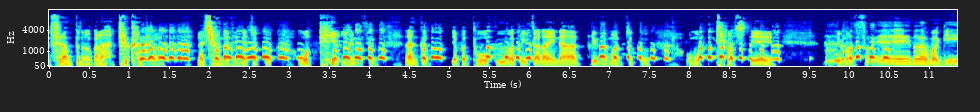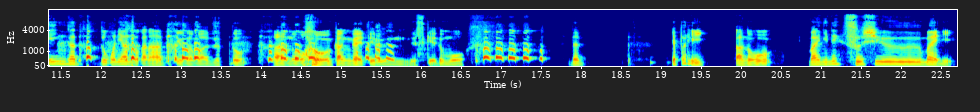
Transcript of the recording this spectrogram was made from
スランプなのかなっていう感じは、ラジオなんでね、ちょっと思っているんですよ。なんか、やっぱトークうまくいかないなっていうのは、まあちょっと思ってまして、で、まあ、それの、なんかまあ原因がどこにあるのかなっていうのは、まあずっと、あの、考えてるんですけれども、だやっぱり、あの、前にね、数週前に、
